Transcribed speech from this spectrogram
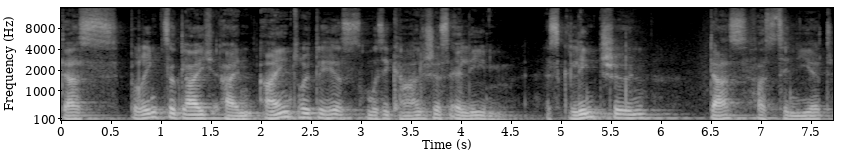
das bringt zugleich ein eindrückliches musikalisches Erleben. Es klingt schön, das fasziniert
